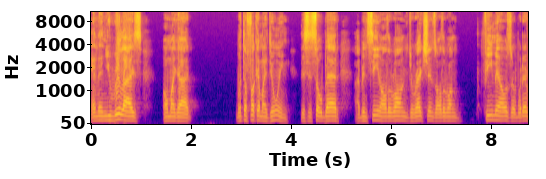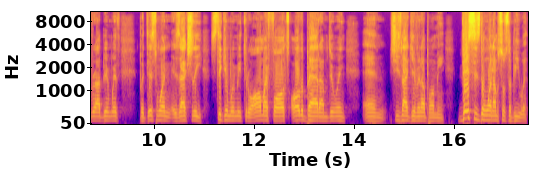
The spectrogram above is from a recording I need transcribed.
and then you realize, oh my god, what the fuck am I doing? This is so bad. I've been seeing all the wrong directions, all the wrong females or whatever I've been with, but this one is actually sticking with me through all my faults, all the bad I'm doing, and she's not giving up on me. This is the one I'm supposed to be with.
